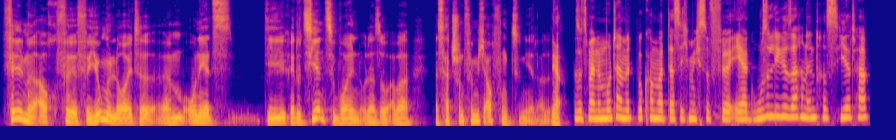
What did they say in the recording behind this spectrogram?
Filme, auch für, für junge Leute, ähm, ohne jetzt die reduzieren zu wollen oder so, aber das hat schon für mich auch funktioniert alles. Ja. Also als meine Mutter mitbekommen hat, dass ich mich so für eher gruselige Sachen interessiert habe,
